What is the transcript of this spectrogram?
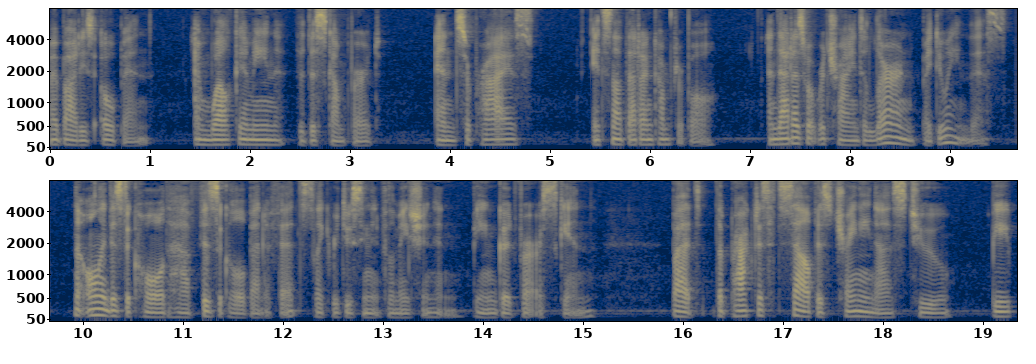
My body's open. I'm welcoming the discomfort. And surprise, it's not that uncomfortable. And that is what we're trying to learn by doing this. Not only does the cold have physical benefits, like reducing inflammation and being good for our skin, but the practice itself is training us to be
